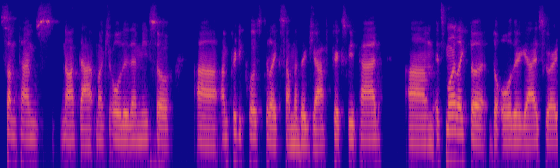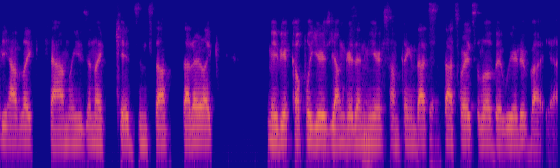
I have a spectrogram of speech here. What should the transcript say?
sometimes not that much older than me, so uh, I'm pretty close to like some of the draft picks we've had. Um, it's more like the the older guys who already have like families and like kids and stuff that are like maybe a couple years younger than me or something. That's yeah. that's where it's a little bit weirder, but yeah.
